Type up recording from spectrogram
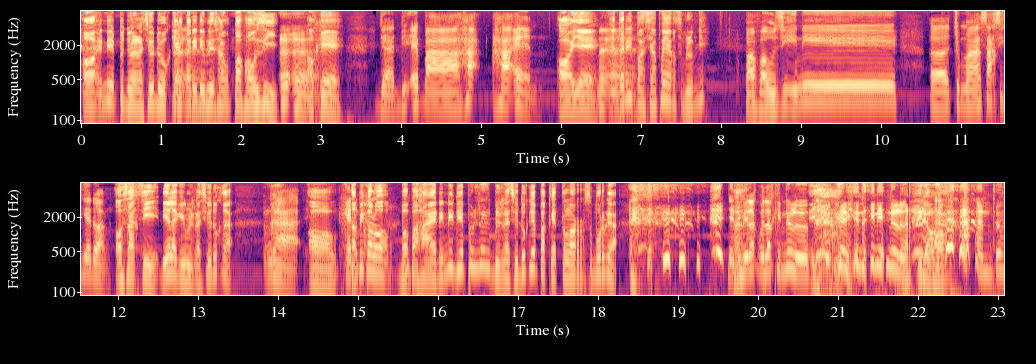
Oh ini penjual nasi uduk yang tadi dibeli sama Pak Fauzi. Heeh. Oke. Jadi eh Pak H HN. Oh iya. Nah, Eh, tadi Pak siapa yang sebelumnya? Pak Fauzi ini eh, cuma saksinya doang. Oh saksi. Dia lagi beli nasi uduk nggak? Enggak. Oh, Kayaknya tapi kalau Bapak HN ini dia beli, beli nasi uduknya pakai telur semur nggak? Jadi belok-belokin dulu. Iya. Gitu ini dulu. Ngerti dong. Antum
